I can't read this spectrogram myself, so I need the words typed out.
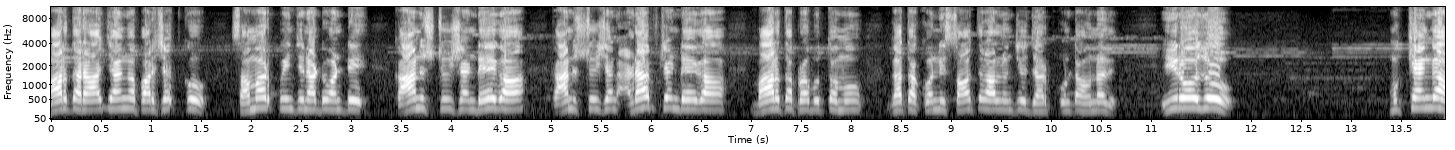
భారత రాజ్యాంగ పరిషత్కు సమర్పించినటువంటి కాన్స్టిట్యూషన్ డేగా కాన్స్టిట్యూషన్ అడాప్షన్ డేగా భారత ప్రభుత్వము గత కొన్ని సంవత్సరాల నుంచి జరుపుకుంటా ఉన్నది. ఈరోజు ముఖ్యంగా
